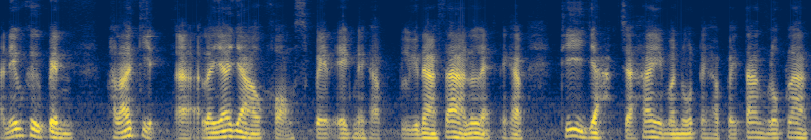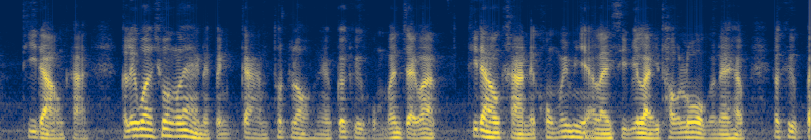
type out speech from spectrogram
อันนี้ก็คือเป็น ภารกิจระยะยาวของ SpaceX นะครับหรือ NASA นั่นแหละนะครับที่อยากจะให้มนุษย์นะครับไปตั้งลกลากที่ดาวอังคารเขาเรียกว่าช่วงแรกเนี่ยเป็นการทดลองนะครับก็คือผมมั่นใจว่าที่ดาวอังคารเนี่ยคงไม่มีอะไรสิวิไลเท่าโลกนะครับ ก็คือไป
